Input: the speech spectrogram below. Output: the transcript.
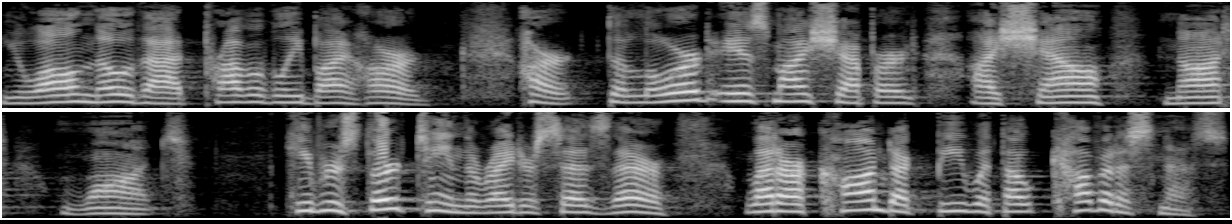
You all know that probably by heart. Heart. The Lord is my shepherd, I shall not want. Hebrews 13, the writer says there, Let our conduct be without covetousness,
